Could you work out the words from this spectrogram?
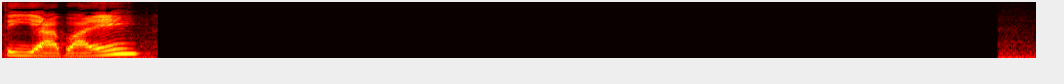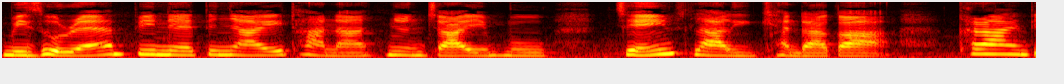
သိရပါတယ်မီဇိုရမ်ပြည်내ပညာရေးဌာနညွှန်ကြားရေးမှူး James Lali Khanda က ခရိုင်ပ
